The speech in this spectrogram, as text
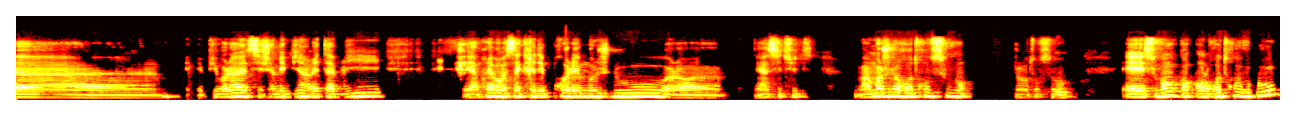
Euh, et puis voilà, c'est jamais bien rétabli. Et après, bon, ça crée des problèmes au genou, alors, euh, et ainsi de suite. Bah, moi, je le retrouve souvent. Je le retrouve souvent. Et souvent, quand on le retrouve où?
